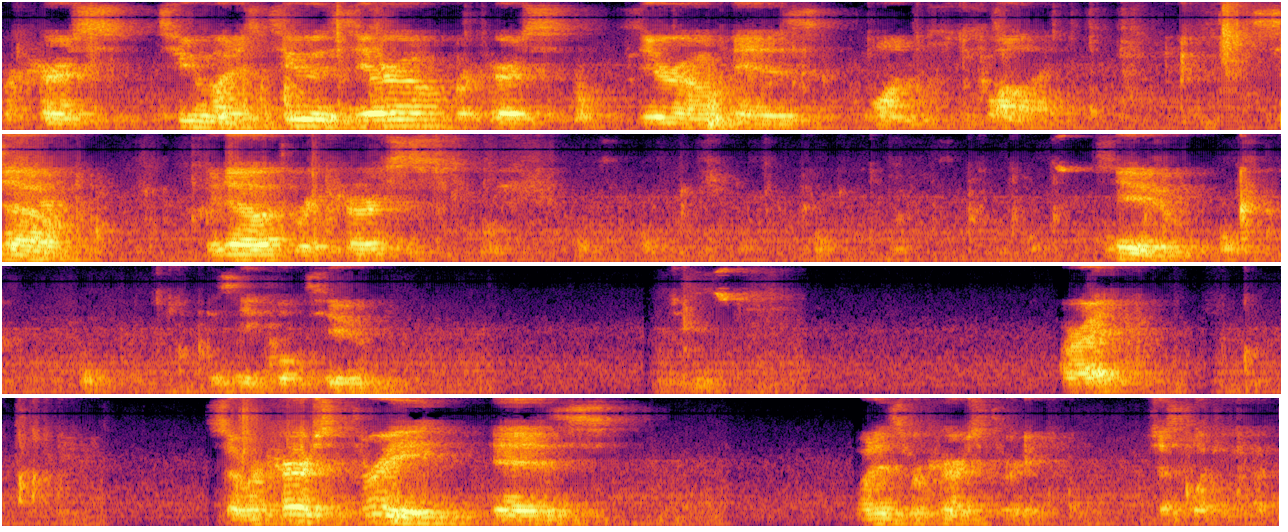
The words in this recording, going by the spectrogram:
recurse 2 minus 2 is 0, recurse 0 is 1 equality. So we know recurse 2 is equal to, all right? So recurse 3 is, what is recurse 3? Just looking at it.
